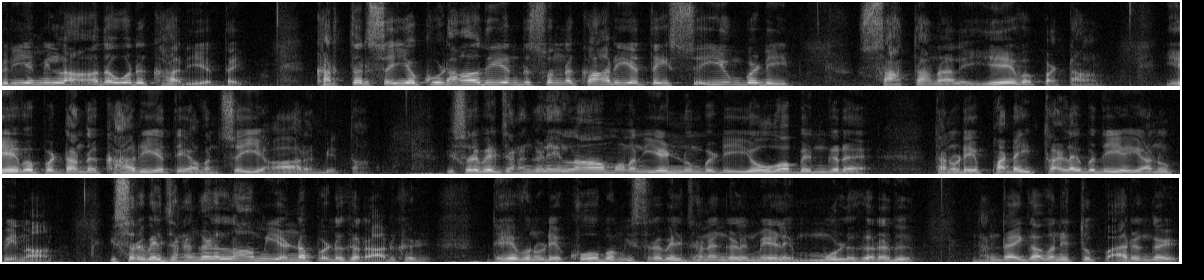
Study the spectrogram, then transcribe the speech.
பிரியமில்லாத ஒரு காரியத்தை கர்த்தர் செய்யக்கூடாது என்று சொன்ன காரியத்தை செய்யும்படி சாத்தானாலே ஏவப்பட்டான். ஏவப்பட்ட அந்த காரியத்தை அவன் செய்ய ஆரம்பித்தான். இஸ்ரேல் ஜனங்களை எல்லாம் அவன் எண்ணும்படி யோவாப் என்கிற தன்னுடைய படை தளபதியை அனுப்பினான். இஸ்ரேல் ஜனங்களெல்லாம் எண்ணப்படுகிறார்கள். தேவனுடைய கோபம் இஸ்ரவேல் ஜனங்களின் மேலே மூழுகிறது. நன்றாய் கவனித்து பாருங்கள்.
